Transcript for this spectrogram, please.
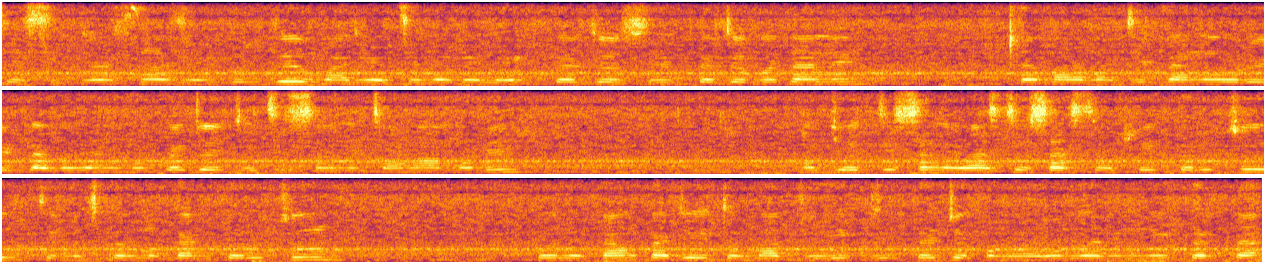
જય શ્રી કૃષ્ણ, જય ગુરુદેવ. મારી આ ચેનલને લાઈક કરજો શેર કરજો બધાને. તમારામાં જેટલા ન હોય એટલા બધાને મોકલજો, જેથી સૌને જાણવા મળે. હું જ્યોતિષ અને વાસ્તુશાસ્ત્ર ફ્રી કરું છું, તેમજ કર્મકાંડ કરું છું. કોઈને કામકાજ હોય તો માત્ર એક રીત કરજો પણ વારંવાર નહીં કરતા.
